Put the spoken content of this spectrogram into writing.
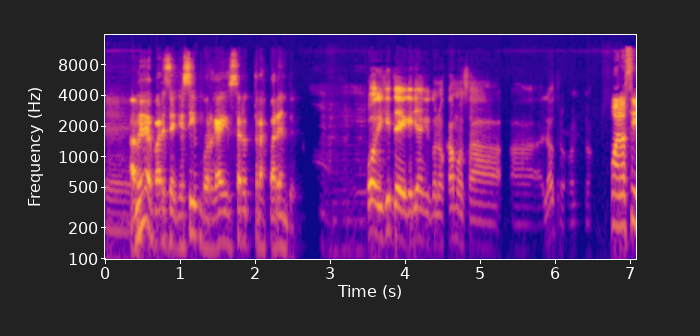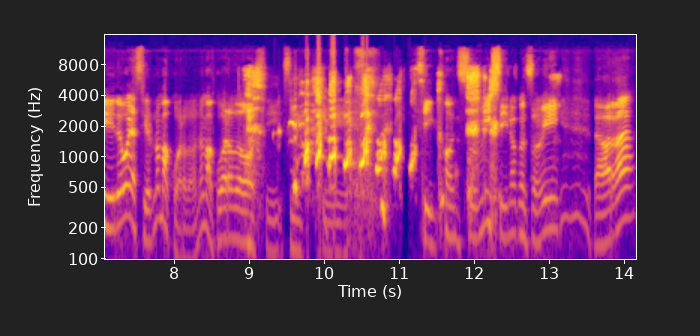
Eh, A mí me parece que sí, porque hay que ser transparente. Vos dijiste que querían que conozcamos a- al otro. ¿o no? Bueno, sí, te voy a decir, no me acuerdo, no me acuerdo si, si, si, si consumí, si no consumí. La verdad,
